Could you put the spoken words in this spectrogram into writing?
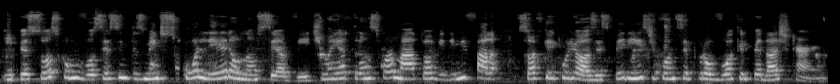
E pessoas como você simplesmente escolheram não ser a vítima e a transformar a tua vida. E me fala, só fiquei curiosa, a experiência de quando você provou aquele pedaço de carne.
